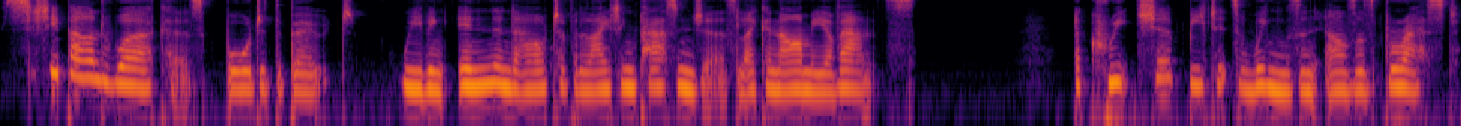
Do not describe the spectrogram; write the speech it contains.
City bound workers boarded the boat, weaving in and out of alighting passengers like an army of ants. A creature beat its wings on Elsa's breast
